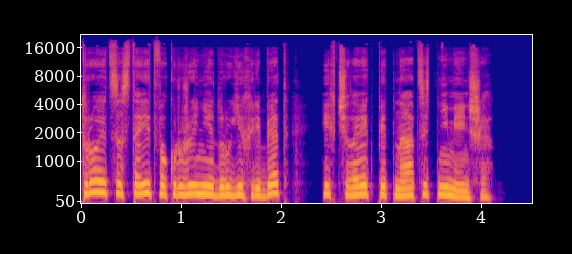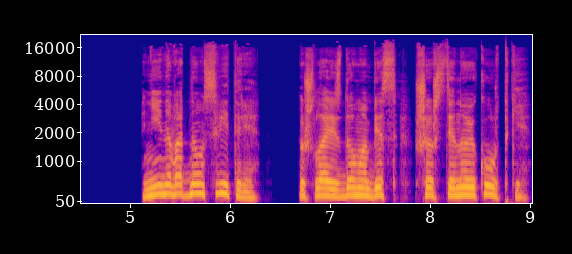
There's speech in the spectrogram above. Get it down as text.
Троица стоит в окружении других ребят, их человек пятнадцать, не меньше. Нина в одном свитере, ушла из дома без шерстяной куртки.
